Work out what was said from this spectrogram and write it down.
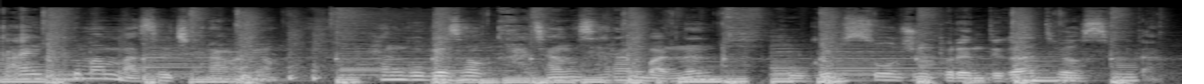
깔끔한 맛을 자랑하며 한국에서 가장 사랑받는 고급 소주 브랜드가 되었습니다.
